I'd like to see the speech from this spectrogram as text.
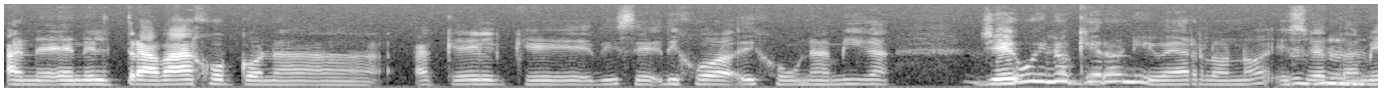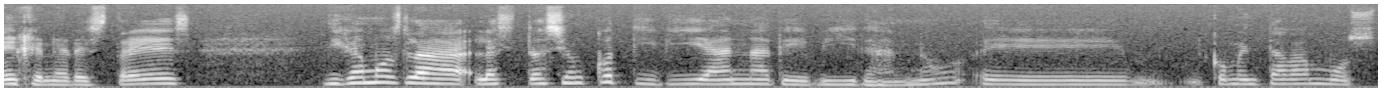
en el trabajo con aquel que dice dijo dijo una amiga llego y no quiero ni verlo no eso también genera estrés. Digamos la, la situación cotidiana de vida no eh, comentábamos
